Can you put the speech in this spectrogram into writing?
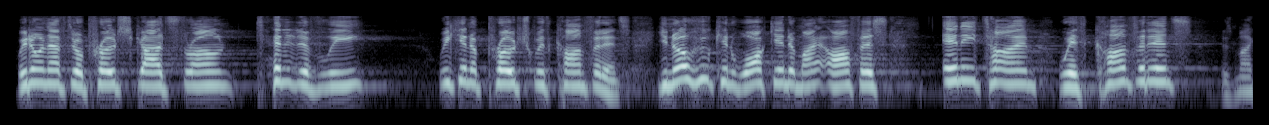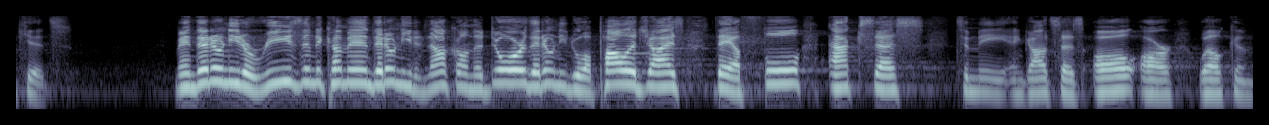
We don't have to approach God's throne tentatively. We can approach with confidence. You know who can walk into my office anytime with confidence? Is my kids. Man, they don't need a reason to come in. They don't need to knock on the door. They don't need to apologize. They have full access to me. And God says, all are welcome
